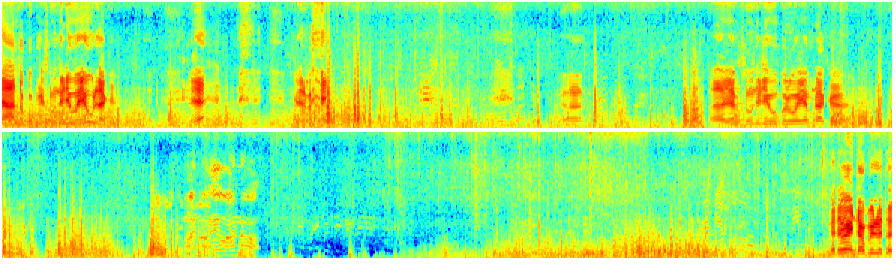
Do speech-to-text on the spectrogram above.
આ તો કોકની સુંદરી હોય એવું લાગે. હે. હા. એમ સુંદરી ઉપર હોય એમ વાનો હે વાનો અરે ભાઈ ટાબડી લેતો.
